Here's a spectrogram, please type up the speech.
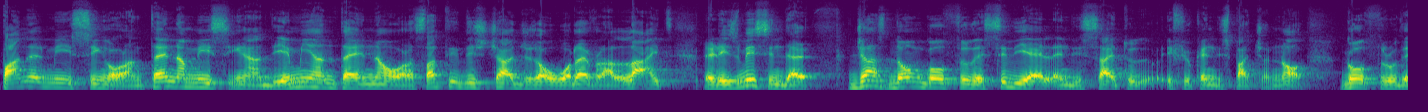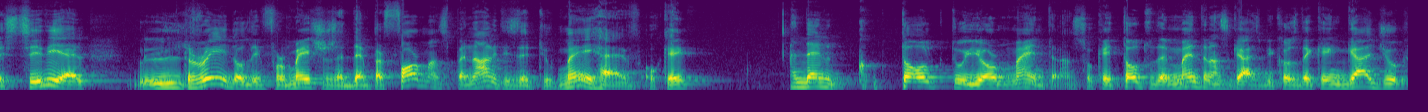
panel missing or antenna missing, a DME antenna or a static discharger or whatever, a light that is missing there, just don't go through the CDL and decide to, if you can dispatch or not. Go through the CDL, read all the information and then performance penalties that you may have, okay? And then talk to your maintenance okay? Talk to the maintenance guys because they can guide you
